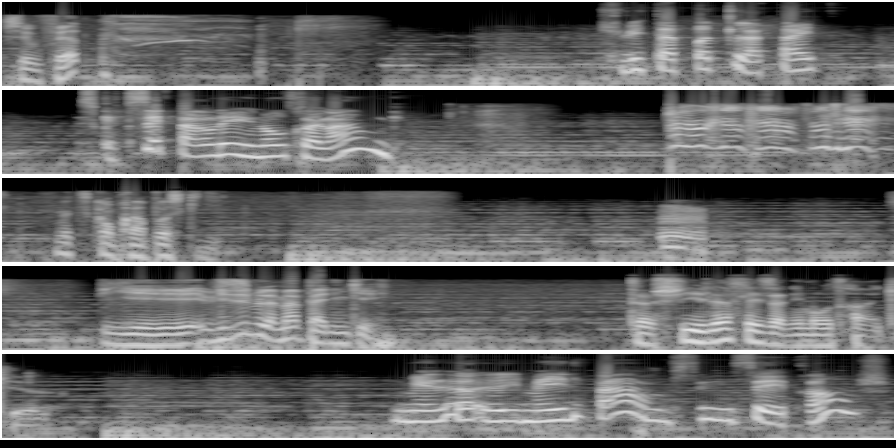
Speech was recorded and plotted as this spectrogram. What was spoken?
Qu'est-ce que vous faites? Je lui tapote la tête. Est-ce que tu sais parler une autre langue? Mais tu comprends pas ce qu'il dit. Hmm. Puis il est visiblement paniqué. Toshi, laisse les animaux tranquilles. Mais là, euh, mais il parle, c'est étrange.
